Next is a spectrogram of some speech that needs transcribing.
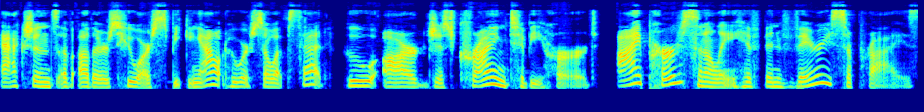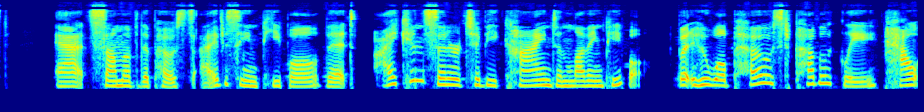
actions of others who are speaking out who are so upset who are just crying to be heard i personally have been very surprised at some of the posts i've seen people that I consider to be kind and loving people, but who will post publicly how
